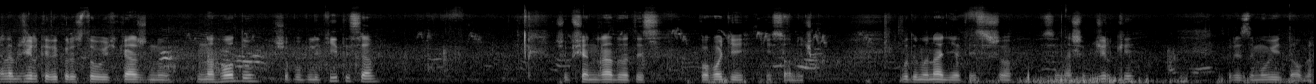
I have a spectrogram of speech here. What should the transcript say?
Але бджілки використовують кожну нагоду, щоб облітітися, щоб ще не радуватись погоді і сонечку. Будемо надіятися, що всі наші бджілки перезимують добре.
